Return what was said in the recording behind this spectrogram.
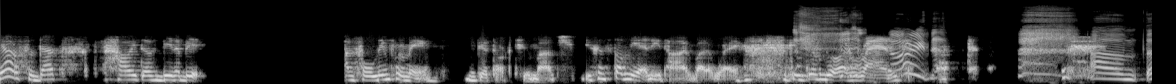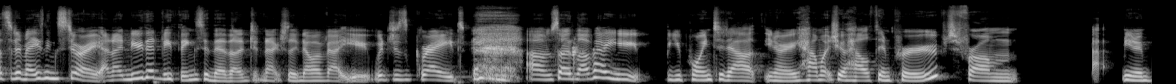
yeah, so that's how it has been a bit unfolding for me. You can talk too much. You can stop me anytime, by the way. just go on rant. no, um, that's an amazing story. And I knew there'd be things in there that I didn't actually know about you, which is great. Um, so I love how you you pointed out, you know, how much your health improved from, uh, you know,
